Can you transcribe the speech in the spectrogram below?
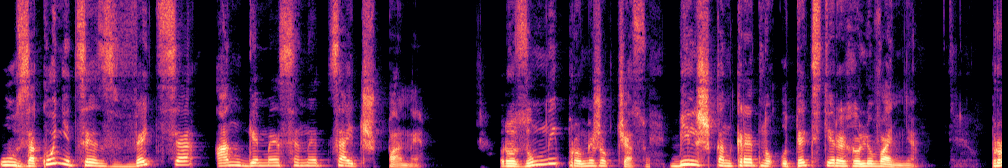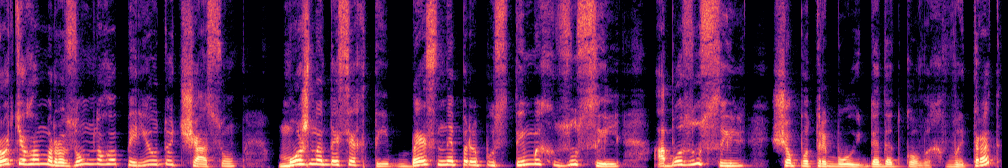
У законі це зветься angemessene Zeitspanne – розумний проміжок часу. Більш конкретно у тексті регулювання. Протягом розумного періоду часу можна досягти без неприпустимих зусиль або зусиль, що потребують додаткових витрат,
